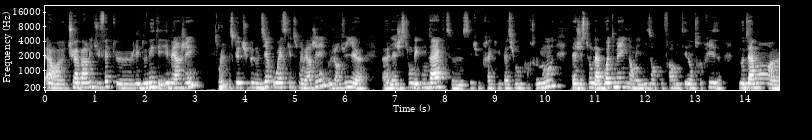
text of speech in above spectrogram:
alors, tu as parlé du fait que les données étaient hébergées. Oui. Est-ce que tu peux nous dire où est-ce qu'elles sont hébergées? Aujourd'hui, euh, euh, la gestion des contacts, euh, c'est une préoccupation pour tout le monde. La gestion de la boîte mail dans les mises en conformité d'entreprise, notamment euh,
